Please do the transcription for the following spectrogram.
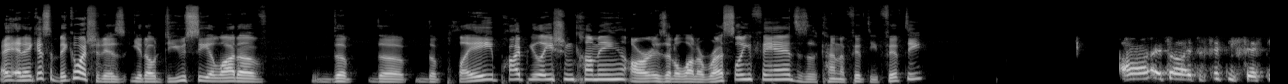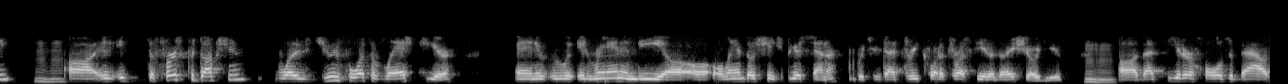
And I guess the big question is, you know, do you see a lot of the the the play population coming, or is it a lot of wrestling fans? Is it kind of 50-50? Uh, it's a it's a 50 50. Mm-hmm. Uh, it, it, the first production was June 4th of last year and it, it ran in the uh, Orlando Shakespeare Center, which is that three quarter thrust theater that I showed you. Mm-hmm. Uh, that theater holds about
